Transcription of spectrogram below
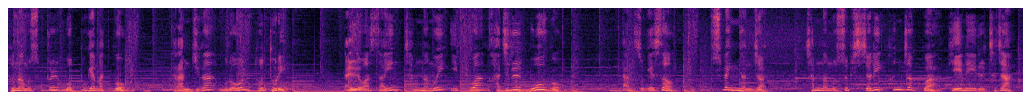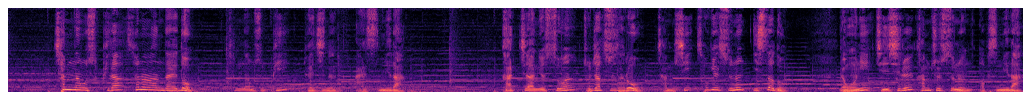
소나무 숲을 못 보게 맞고 다람쥐가 물어온 도토리, 날려와 쌓인 참나무의 잎과 가지를 모으고 땅 속에서 수백 년 전 참나무 숲 시절의 흔적과 DNA를 찾아 참나무 숲이라 선언한다 해도 참나무 숲이 되지는 않습니다. 가짜 뉴스와 조작 수사로 잠시 속일 수는 있어도 영원히 진실을 감출 수는 없습니다.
